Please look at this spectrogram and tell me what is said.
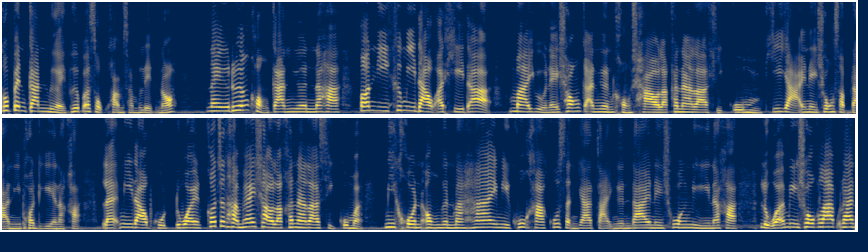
ก็เป็นการเหนื่อยเพื่อประสบความสำเร็จเนาะ ในเรื่องของการเงินนะคะ ตอนนี้คือมีดาวอาทิตย์อะมาอยู่ในช่องการเงินของชาวลัคนาราศีกุม ที่ย้ายในช่วงสัปดาห์นี้พอดีนะคะ และมีดาวพุธด้วย ก็จะทำให้ชาวลัคนาราศีกุมอะมีคนเอาเงินมาให้ มีคู่ค้าคู่สัญญาจ่ายเงินได้ในช่วงนี้นะคะ หรือว่ามีโชคลาภด้าน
